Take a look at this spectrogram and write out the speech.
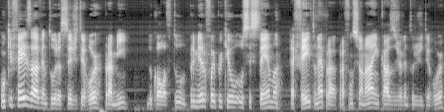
O que fez a aventura ser de terror, pra mim, do Call of Duty, primeiro foi porque o, o sistema é feito, né, pra funcionar em casos de aventura de terror.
